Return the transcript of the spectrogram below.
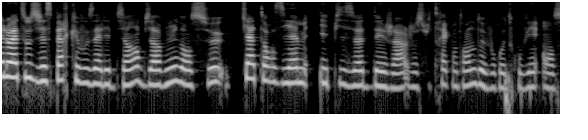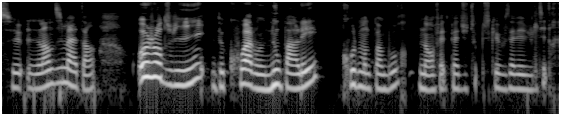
Hello à tous, j'espère que vous allez bien. Bienvenue dans ce 14e épisode déjà. Je suis très contente de vous retrouver en ce lundi matin. Aujourd'hui, de quoi allons-nous parler? Roulement de tambour? Non, en fait, pas du tout, puisque vous avez vu le titre.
